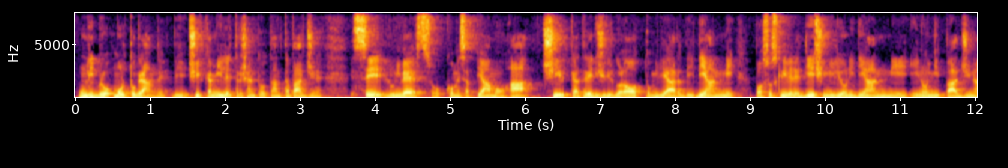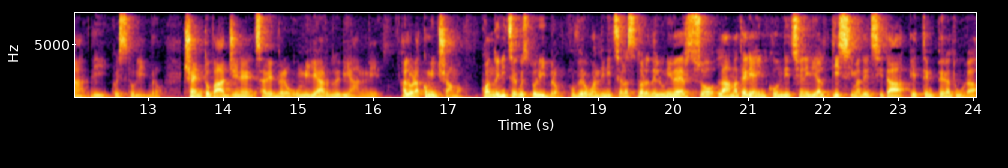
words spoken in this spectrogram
Un libro molto grande, di circa 1380 pagine. Se l'universo, come sappiamo, ha circa 13,8 miliardi di anni, posso scrivere 10 milioni di anni in ogni pagina di questo libro. 100 pagine sarebbero un miliardo di anni. Allora, cominciamo. Quando inizia questo libro, ovvero quando inizia la storia dell'universo, la materia è in condizioni di altissima densità e temperatura.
